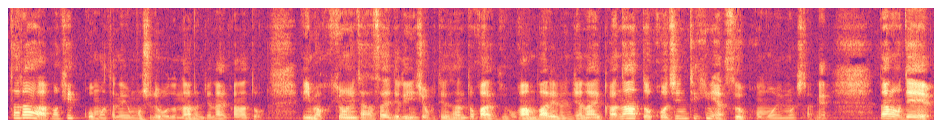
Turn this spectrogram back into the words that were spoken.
たら、まあ、結構またね、面白いことになるんじゃないかなと。今、苦境に立たされてる飲食店さんとか結構頑張れるんじゃないかなと、個人的にはすごく思いましたね。なので、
